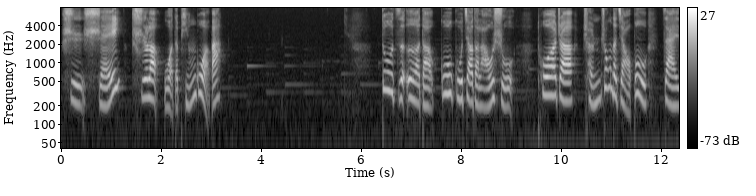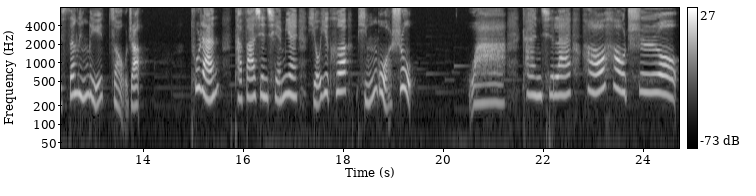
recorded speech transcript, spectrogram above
是谁吃了我的苹果吧！肚子饿得咕咕叫的老鼠，拖着沉重的脚步在森林里走着。突然，它发现前面有一棵苹果树。哇，看起来好好吃哦！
